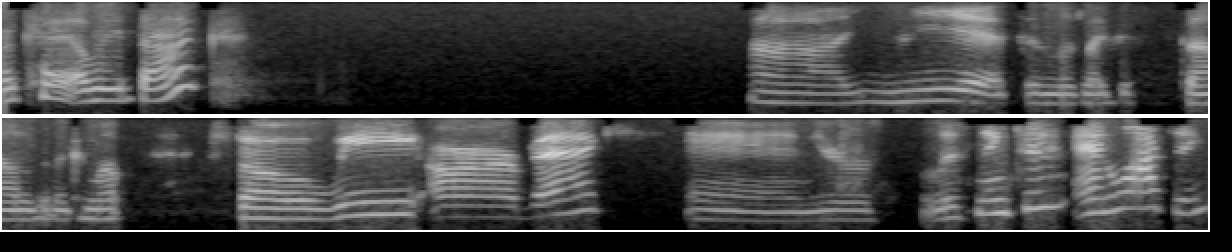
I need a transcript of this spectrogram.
Okay, are we back? Uh, yes, it looks like the sound's going to come up. So we are back, and you're listening to and watching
